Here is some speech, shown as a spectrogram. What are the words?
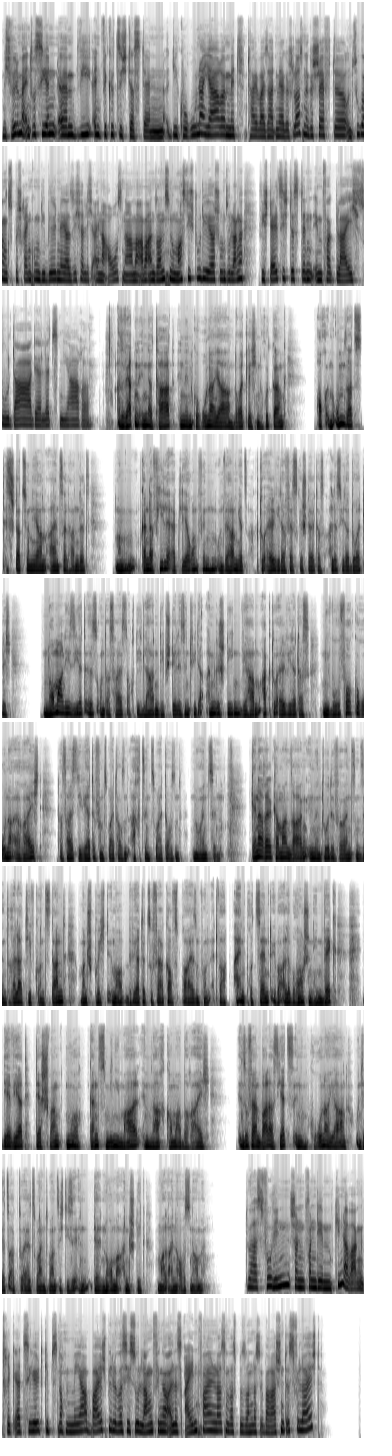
Mich würde mal interessieren, ähm, wie entwickelt sich das denn? Die Corona-Jahre mit, teilweise hatten wir ja geschlossene Geschäfte und Zugangsbeschränkungen, die bilden ja sicherlich eine Ausnahme. Aber ansonsten, du machst die Studie ja schon so lange. Wie stellt sich das denn im Vergleich so dar der letzten Jahre? Also wir hatten in der Tat in den Corona-Jahren deutlichen Rückgang, auch im Umsatz des stationären Einzelhandels. Man kann da viele Erklärungen finden und wir haben jetzt aktuell wieder festgestellt, dass alles wieder deutlich normalisiert ist und das heißt auch die Ladendiebstähle sind wieder angestiegen. Wir haben aktuell wieder das Niveau vor Corona erreicht, das heißt die Werte von 2018, 2019. Generell kann man sagen, Inventurdifferenzen sind relativ konstant. Man spricht immer bewertet zu Verkaufspreisen von etwa ein Prozent über alle Branchen hinweg. Der Wert, der schwankt nur ganz minimal im Nachkommabereich. Insofern war das jetzt in den Corona-Jahren und jetzt aktuell 22 diese, der enorme Anstieg mal eine Ausnahme. Du hast vorhin schon von dem Kinderwagentrick erzählt. Gibt es noch mehr Beispiele, was sich so Langfinger alles einfallen lassen, was besonders überraschend ist vielleicht?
